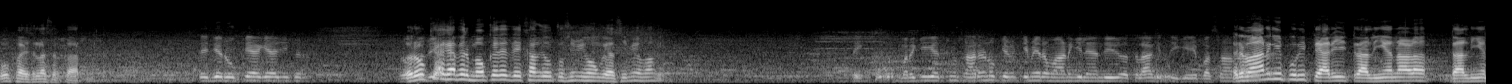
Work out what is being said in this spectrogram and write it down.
ਉਹ ਫੈਸਲਾ ਸਰਕਾਰ ਨੇ ਤੇ ਜੇ ਰੋਕਿਆ ਗਿਆ ਜੀ ਫਿਰ ਰੋਕਿਆ ਗਿਆ ਫਿਰ ਮੌਕੇ ਤੇ ਦੇਖਾਂਗੇ ਉਹ ਤੁਸੀਂ ਵੀ ਹੋਵੋਗੇ ਅਸੀਂ ਵੀ ਹੋਵਾਂਗੇ ਤੇ ਮਰ ਗਈ ਇੱਥੋਂ ਸਾਰਿਆਂ ਨੂੰ ਕਿਵੇਂ ਕਿਵੇਂ ਰਵਾਨਗੀ ਲੈਣ ਦੀ ਇਤਲਾਹ ਕੀਤੀ ਗਈ ਬੱਸਾਂ ਰਵਾਨਗੀ ਪੂਰੀ ਤਿਆਰੀ ਟਰਾਲੀਆਂ ਨਾਲ ਟਰਾਲੀਆਂ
